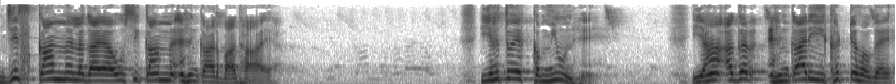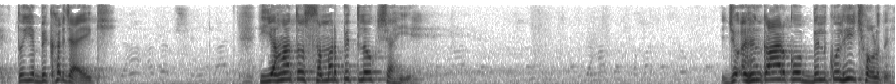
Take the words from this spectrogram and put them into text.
जिस काम में लगाया, उसी काम में अहंकार बाधा आया। यह तो एक कम्यून है। यहाँ अगर अहंकारी इकट्ठे हो गए तो यह बिखर जाएगी। यहाँ तो समर्पित लोग चाहिए। जो अहंकार को बिल्कुल ही छोड़ दें।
